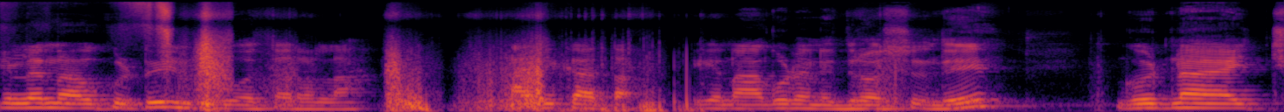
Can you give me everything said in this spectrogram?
కిల్ల నవ్వుకుంటూ ఇంటికి పోతారు అలా అది కథ. ఇక నాకు కూడా నిద్ర వస్తుంది. గుడ్ నైట్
